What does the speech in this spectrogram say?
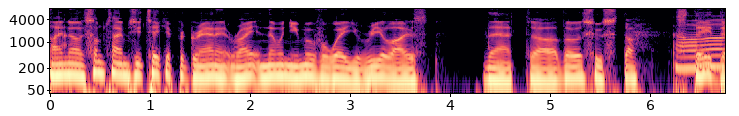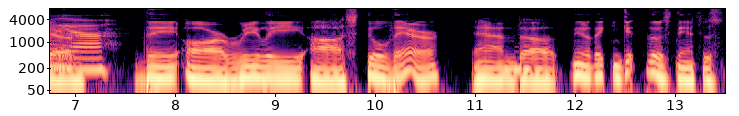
I know. Sometimes you take it for granted, right? And then when you move away, you realize that uh, those who stuck stayed Oh, there, yeah. they are really uh, still there, and uh, you know they can get to those dances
